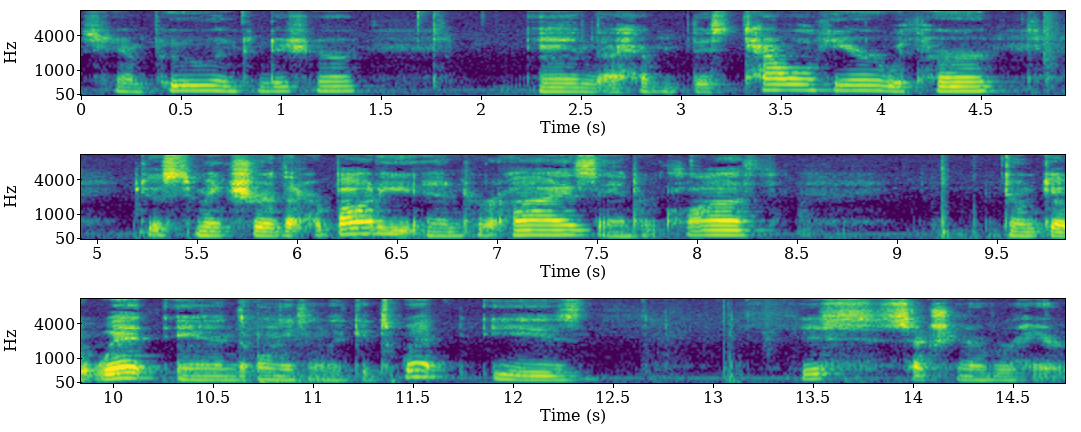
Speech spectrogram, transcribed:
shampoo and conditioner and I have this towel here with her just to make sure that her body and her eyes and her cloth don't get wet and the only thing that gets wet is this section of her hair.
